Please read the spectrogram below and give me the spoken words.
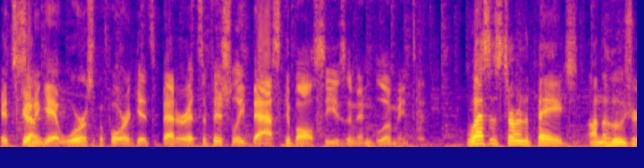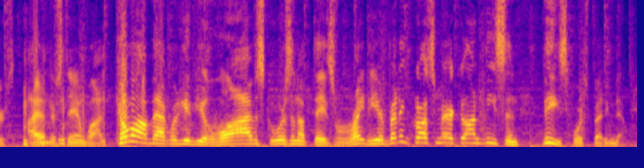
It's going to get worse before it gets better. It's officially basketball season in Bloomington. Wes has turned the page on the Hoosiers. I understand why. Come on back. We'll give you live scores and updates right here. Betting Across America on VSIN, the Sports Betting Network.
